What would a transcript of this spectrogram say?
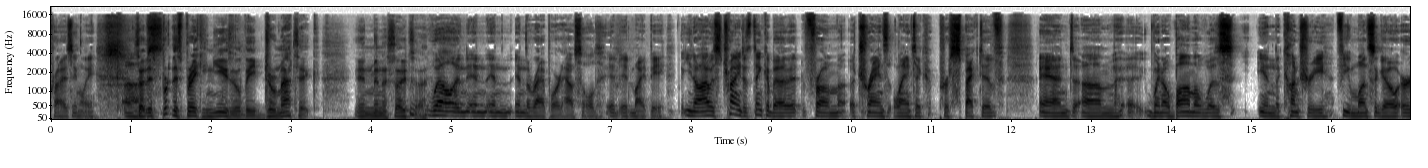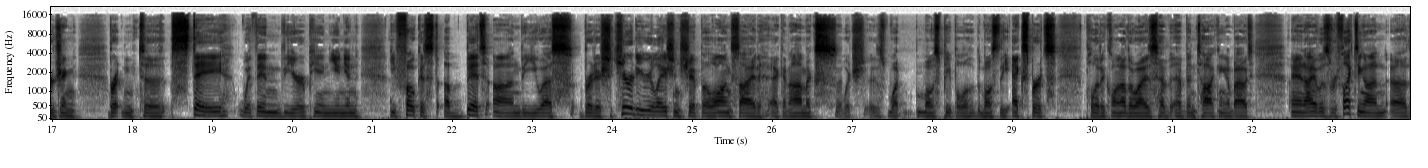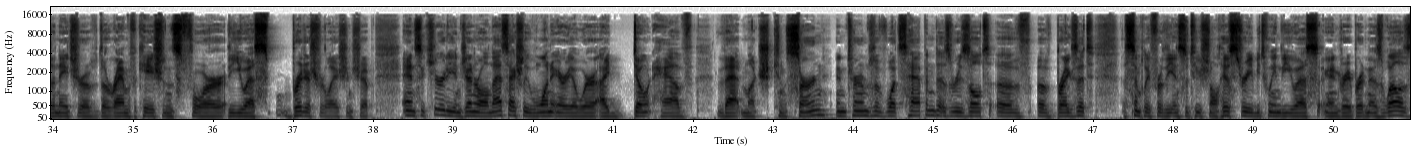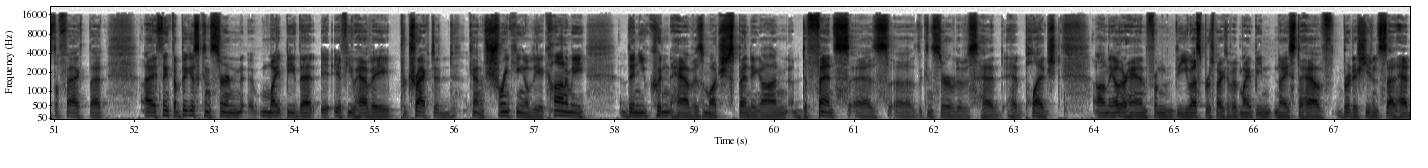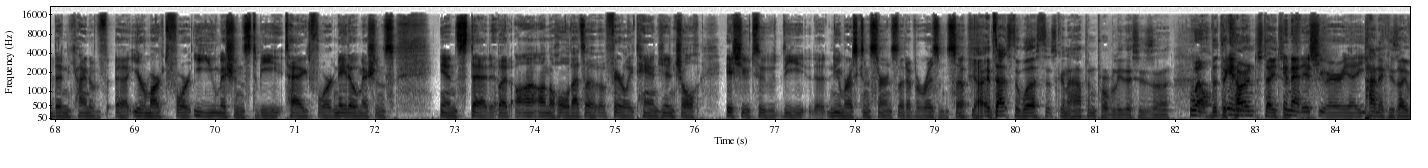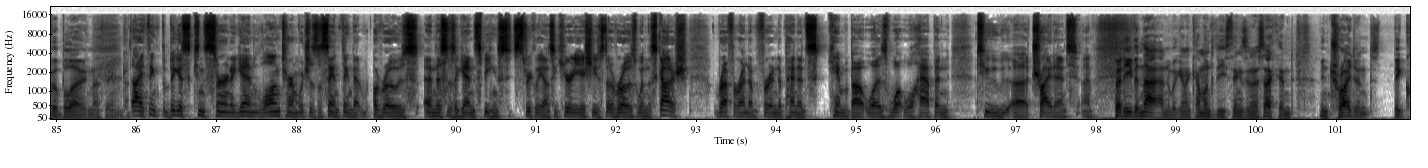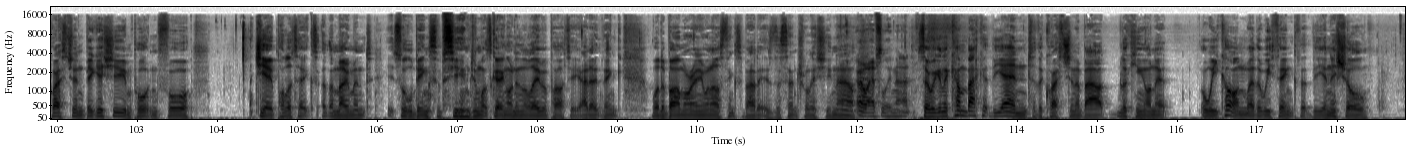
surprisingly. Um, So this this breaking news will be dramatic in Minnesota. Well, in, in, in, in the Rapport household, it, it might be. You know, I was trying to think about it from a transatlantic perspective. And um, when Obama was in the country a few months ago urging Britain to stay within the European Union, he focused a bit on the US British security relationship alongside economics, which is what most people, most of the experts, political and otherwise, have, have been talking about. And I was reflecting on uh, the nature of the ramifications for the US British relationship and security in general. And that's actually one area where I don't have that much concern in terms of what's happened as a result of, of Brexit, simply for the institutional history between the US and Great Britain, as well as the fact that I think the biggest concern might be that if you have a protracted kind of shrinking of the economy, then you couldn't have as much spending on defense as uh, the conservatives had had pledged. On the other hand, from the U.S. perspective, it might be nice to have British units that had been kind of uh, earmarked for EU missions to be tagged for NATO missions instead. But on, on the whole, that's a fairly tangential issue to the uh, numerous concerns that have arisen. So, Yeah, if that's the worst that's going to happen, probably this is uh, well, the, the in- current state in of that issue area, panic is overblown. I think. I think the biggest concern, again, long term, which is the same thing that arose, and this is again speaking strictly on security issues, that arose when the Scottish referendum for independence came about, was what will happen to uh, Trident. Um, But even that, and we're going to come on to these things in a second. I mean, Trident, big question, big issue, important for geopolitics at the moment. It's all being subsumed in what's going on in the Labour Party. I don't think what Obama or anyone else thinks about it is the central issue now. oh, absolutely not. So we're going to come back at the end to the question about looking on it a week on, whether we think that the initial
